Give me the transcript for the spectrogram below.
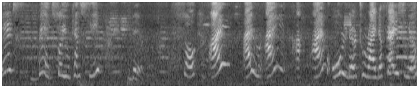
It's big, so you can see there. So I I I I'm older to ride a Ferris wheel.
